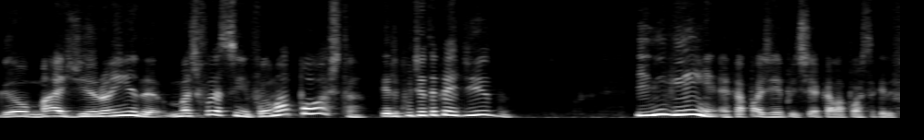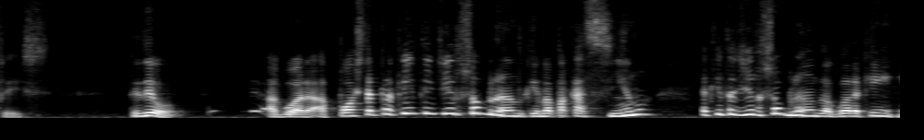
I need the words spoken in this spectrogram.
ganhou mais dinheiro ainda. Mas foi assim, foi uma aposta que ele podia ter perdido. E ninguém é capaz de repetir aquela aposta que ele fez. Entendeu? Agora, aposta é para quem tem dinheiro sobrando. Quem vai para cassino é quem está dinheiro sobrando. Agora, quem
